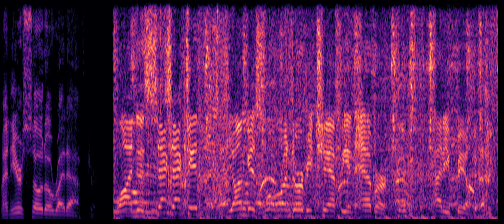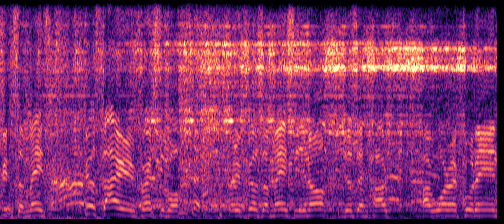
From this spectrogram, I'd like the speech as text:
And here's Soto right after. Juan, the second youngest home run derby champion ever. How do you feel? It feels amazing. It feels tiring, first of all, but it feels amazing, you know. Just the hard, hard work I put in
